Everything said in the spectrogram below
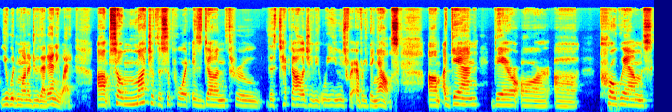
you wouldn't want to do that anyway. Um, so much of the support is done through the technology that we use for everything else. Um, again, there are uh, programs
